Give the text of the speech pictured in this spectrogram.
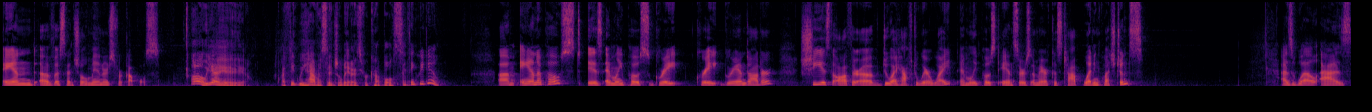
and of Essential Manners for Couples. Oh yeah, yeah, yeah, yeah. I think we have essential manners for couples. I think we do. Um, Anna Post is Emily Post's great great granddaughter. She is the author of Do I Have to Wear White? Emily Post Answers America's Top Wedding Questions, as well as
